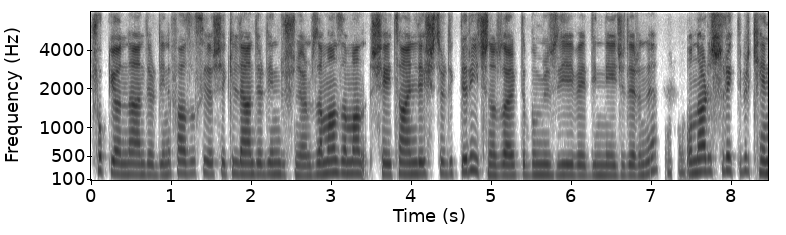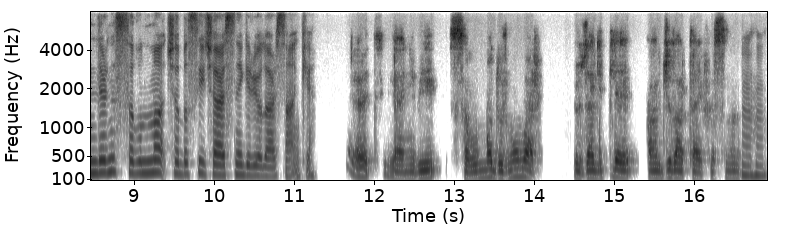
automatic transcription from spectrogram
çok yönlendirdiğini, fazlasıyla şekillendirdiğini düşünüyorum. Zaman zaman şeytanileştirdikleri için özellikle bu müziği ve dinleyicilerini onlar da sürekli bir kendilerini savunma çabası içerisine giriyorlar sanki. Evet yani bir savunma durumu var. Özellikle avcılar tayfasının hı hı.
